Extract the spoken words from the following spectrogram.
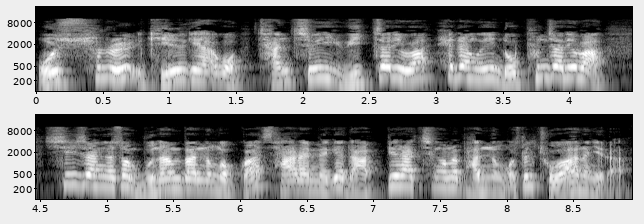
옷수를 길게 하고 잔치의 윗자리와 회당의 높은 자리와 시장에서 문안받는 것과 사람에게 랍비라 칭함을 받는 것을 좋아하느니라.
